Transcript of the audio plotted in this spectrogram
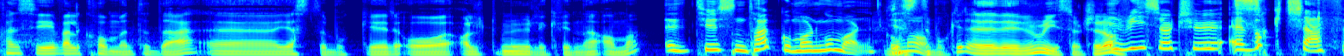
kan si velkommen til deg, eh, gjestebukker og altmuligkvinne Anna. Eh, Tusen takk. God morgen, god morgen. Gjestebukker? eh, Researcher òg. Researcher, eh, vaktsjef,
